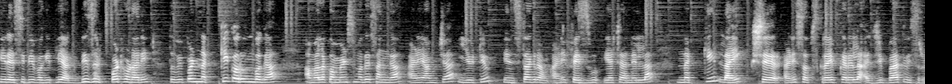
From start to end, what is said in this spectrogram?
ही रेसिपी बघितली अगदी झटपट होणारी. तुम्ही पण नक्की करून बघा. आम्हाला कमेंट्समध्ये सांगा आणि आमच्या यूट्यूब इंस्टाग्राम आणि फेसबुक या चॅनेलला नक्की लाईक शेअर आणि सबस्क्राईब करायला अजिबात विसरू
